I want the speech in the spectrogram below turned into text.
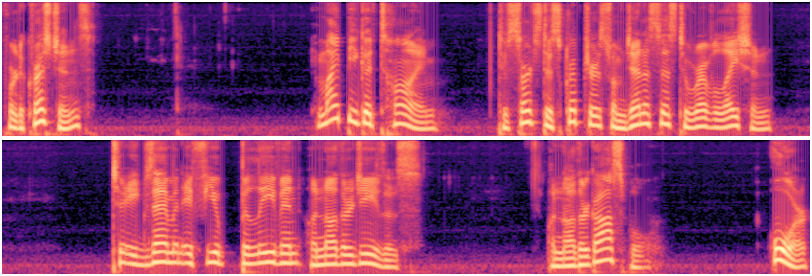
for the Christians, it might be a good time to search the scriptures from Genesis to Revelation to examine if you believe in another Jesus, another gospel, or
